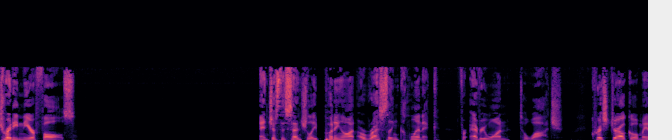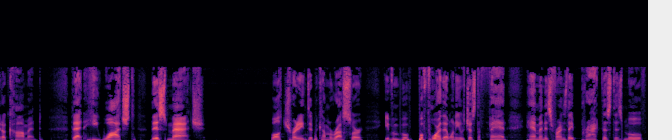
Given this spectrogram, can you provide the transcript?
trading near falls, and just essentially putting on a wrestling clinic for everyone to watch. Chris Jericho made a comment that he watched this match while training to become a wrestler even before that when he was just a fan. Him and his friends they practiced this move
